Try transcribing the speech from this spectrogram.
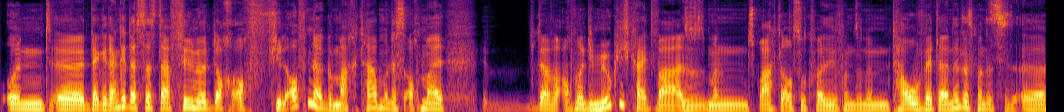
Und äh, der Gedanke, dass das da Filme doch auch viel offener gemacht haben und das auch mal da auch mal die Möglichkeit war, also man sprach da auch so quasi von so einem Tauwetter, ne, dass man das äh,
